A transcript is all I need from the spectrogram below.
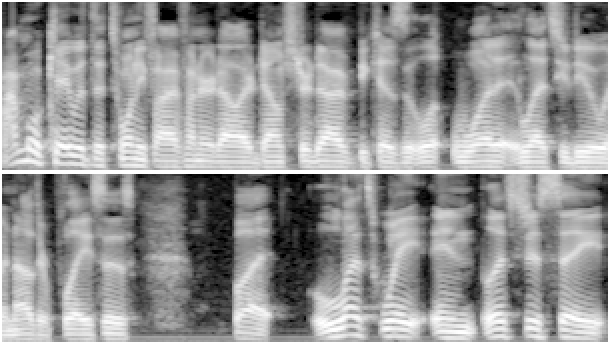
I'm okay with the $2,500 dumpster dive because it, what it lets you do in other places. But let's wait and let's just say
